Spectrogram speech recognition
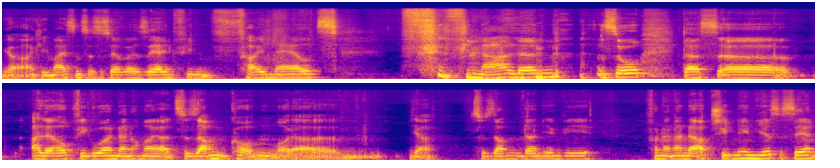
ja, eigentlich meistens ist es ja bei Serienfinals, Finalen so, dass äh, alle Hauptfiguren dann nochmal zusammenkommen oder ja, zusammen dann irgendwie voneinander Abschied nehmen. Hier ist es sehr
